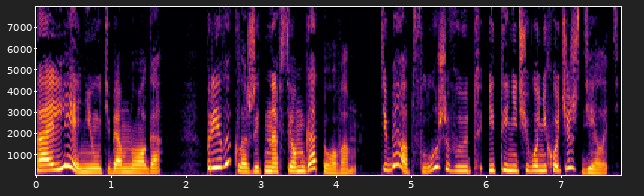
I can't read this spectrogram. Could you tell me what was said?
а лени у тебя много. Привыкла жить на всем готовом. Тебя обслуживают, и ты ничего не хочешь делать.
